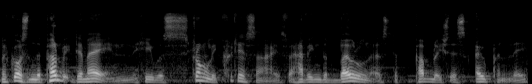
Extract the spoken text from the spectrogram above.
Of course, in the public domain, he was strongly criticized for having the boldness to publish this openly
